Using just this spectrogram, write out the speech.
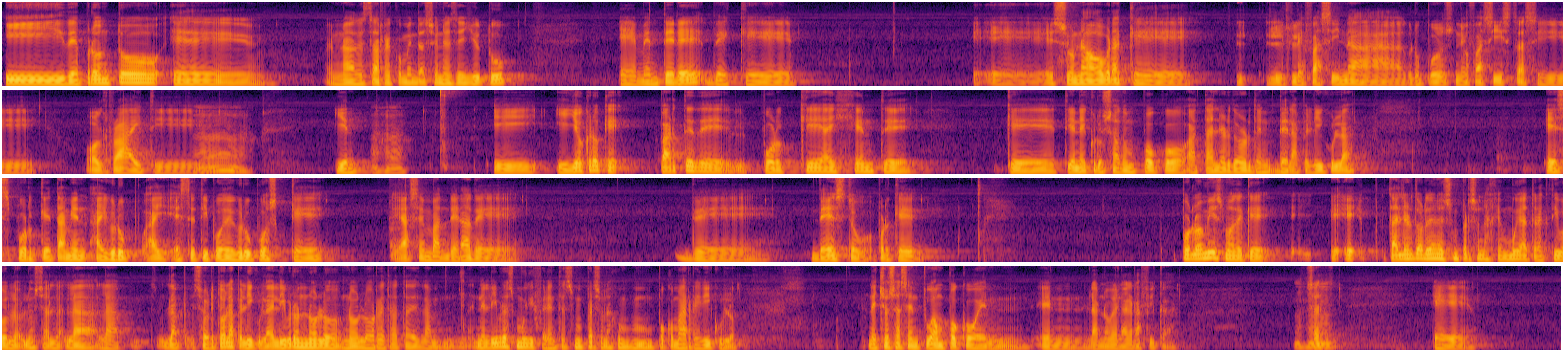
Y de pronto, eh, en una de estas recomendaciones de YouTube, eh, me enteré de que eh, es una obra que le fascina a grupos neofascistas y alt-right y, ah. y, y, yo creo que parte de por qué hay gente que tiene cruzado un poco a Tyler Durden de la película es porque también hay, grupo, hay este tipo de grupos que hacen bandera de, de, de esto, porque por lo mismo de que eh, eh, Tyler Durden es un personaje muy atractivo, sobre todo la película. El libro no lo, no lo retrata. en el libro es muy diferente, es un personaje un, poco más ridículo. De hecho, se acentúa un poco en, en la novela gráfica. Eh,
